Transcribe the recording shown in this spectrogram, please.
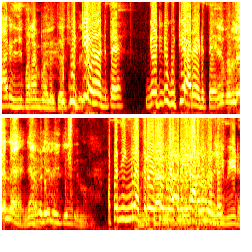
ആരും ഈ പറയാൻ പോലെ കുറ്റി എവിടെ എടുത്തേ? ഗേറ്റിന്റെ കുറ്റി ആരാ എടുത്തേ? ഈ പുള്ളി തന്നെ. ഞാൻ വെളിയിലേക്കായിരുന്നു അപ്പൊ നിങ്ങൾ എത്ര ദിവസം ഇവിടെ കിടന്ന് കറങ്ങുന്നുണ്ട്? ഈ വീട്.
